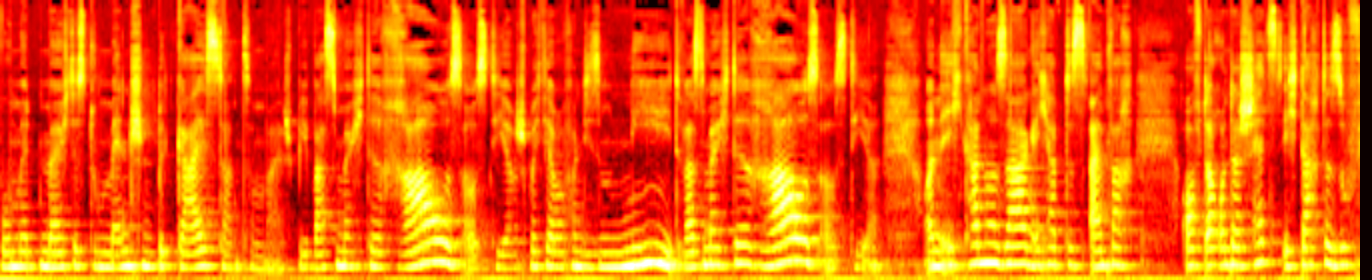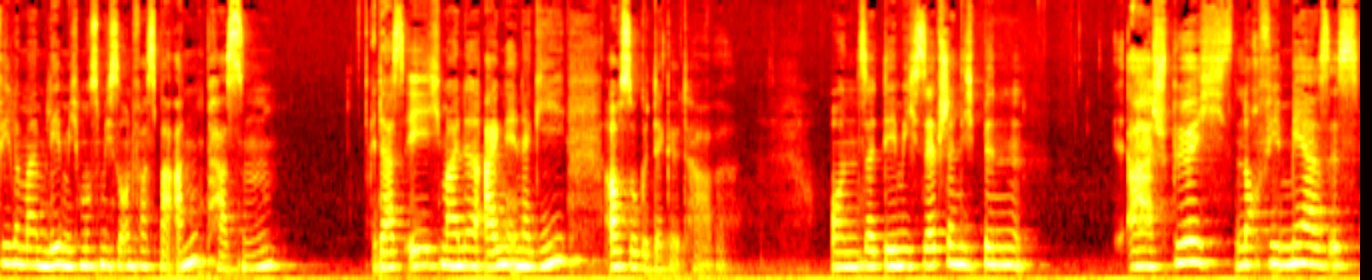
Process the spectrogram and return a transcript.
Womit möchtest du Menschen begeistern zum Beispiel? Was möchte raus aus dir? Man spricht ja aber von diesem Need. Was möchte raus aus dir? Und ich kann nur sagen, ich habe das einfach oft auch unterschätzt. Ich dachte so viel in meinem Leben, ich muss mich so unfassbar anpassen, dass ich meine eigene Energie auch so gedeckelt habe. Und seitdem ich selbstständig bin, ah, spüre ich noch viel mehr. Es ist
